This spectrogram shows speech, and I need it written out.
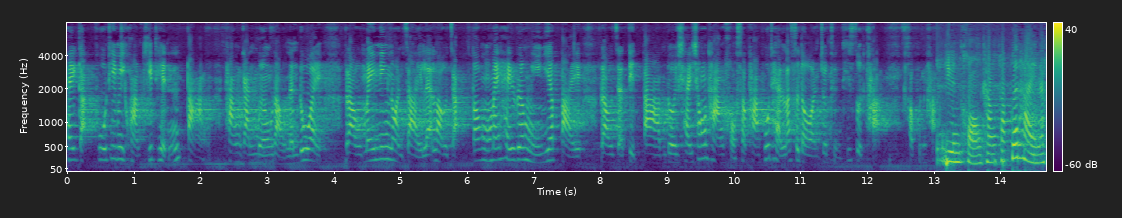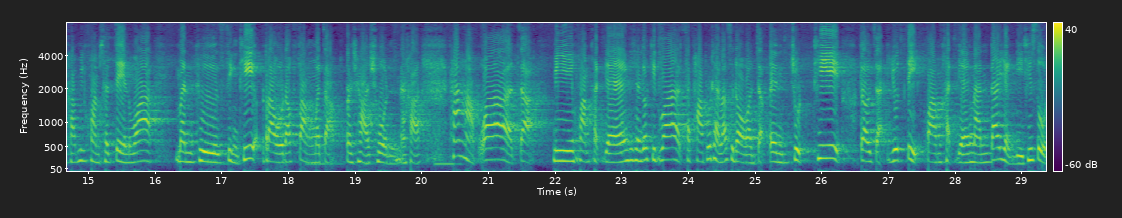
ให้กับผู้ที่มีความคิดเห็นต่างทางการเมืองเหล่านั้นด้วย เราไม่นิ่งนอนใจและเราจะต้องไม่ให้เรื่องนี้เงียบไป เราจะติดตามโดยใช้ช่องทางของสภาผู้แทนราษฎรจนถึงที่สุดค่ะขอบคุณค่ะยืนของทางพรรคเพื่อไทยนะคะมีความชัดเจนว่ามันคือสิ่งที่เรารับฟังมาจากประชาชนนะคะ ถ้าหากว่าจะมีความขัดแย้งที่ฉันก็คิดว่าสภาผู้แทนราษฎรจะเป็นจุดที่เราจะยุติความขัดแย้งนั้นได้อย่างดีที่สุด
